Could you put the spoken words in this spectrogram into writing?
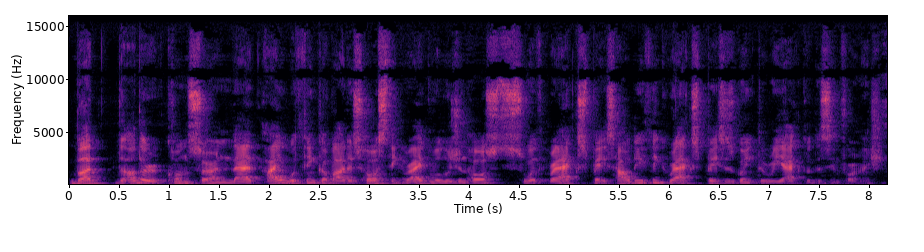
but the other concern that I would think about is hosting, right? Volusion hosts with Rackspace. How do you think Rackspace is going to react to this information?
